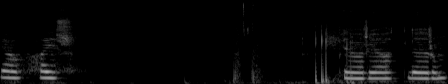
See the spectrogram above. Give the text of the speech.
Ya hayır. Ben oraya atlarım.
